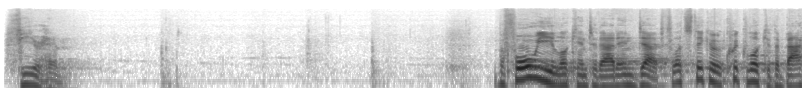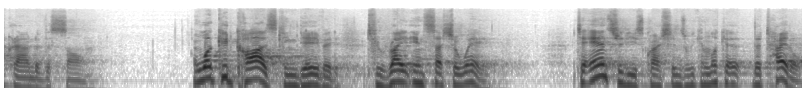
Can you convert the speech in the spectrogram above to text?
fear him. Before we look into that in depth, let's take a quick look at the background of the psalm. What could cause King David to write in such a way? To answer these questions, we can look at the title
